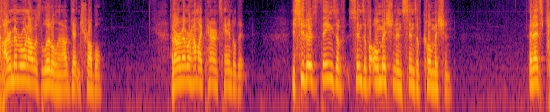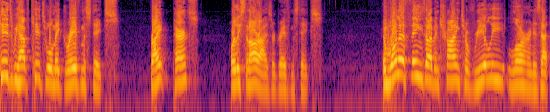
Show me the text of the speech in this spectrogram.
I remember when I was little and I would get in trouble. And I remember how my parents handled it. You see, there's things of sins of omission and sins of commission. And as kids, we have kids who will make grave mistakes. Right? Parents? Or at least in our eyes, they're grave mistakes. And one of the things that I've been trying to really learn is that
